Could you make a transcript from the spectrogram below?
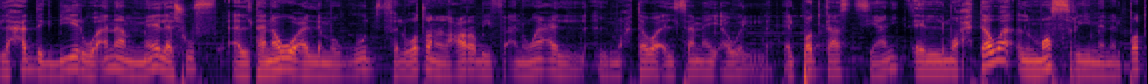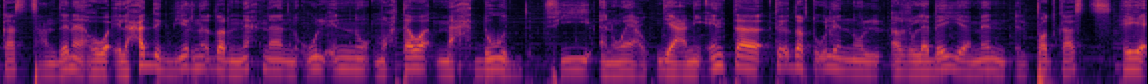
لحد كبير وأنا مال أشوف التنوع اللي موجود في الوطن العربي في أنواع المحتوى السمعي أو البودكاست يعني. المحتوى المصري من البودكاست عندنا هو إلى حد كبير نقدر إن إحنا نقول إنه محتوى محدود. في أنواعه. يعني أنت تقدر تقول إنه الأغلبية من البودكاست هي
